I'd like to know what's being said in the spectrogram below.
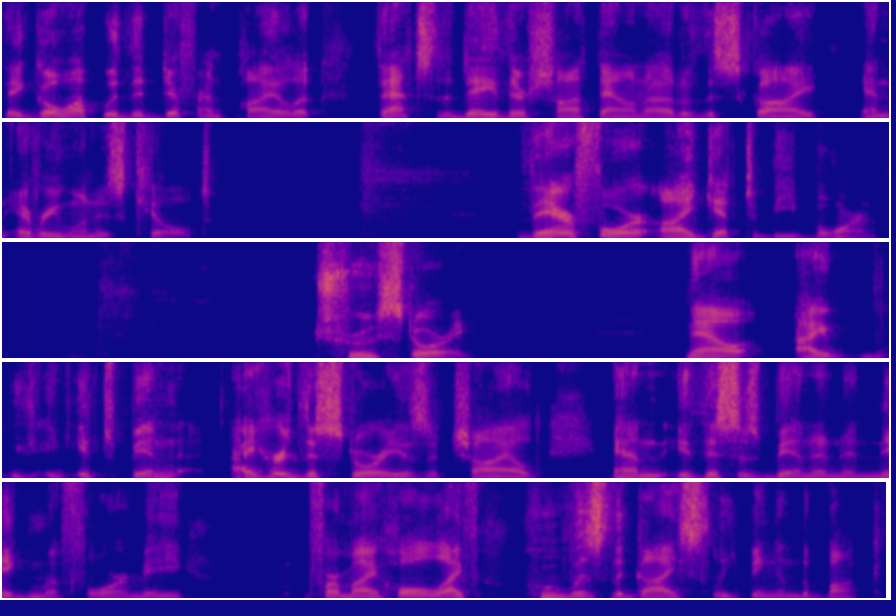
They go up with a different pilot. That's the day they're shot down out of the sky and everyone is killed. Therefore, I get to be born. True story. Now, I it's been I heard this story as a child, and this has been an enigma for me for my whole life. Who was the guy sleeping in the bunk?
